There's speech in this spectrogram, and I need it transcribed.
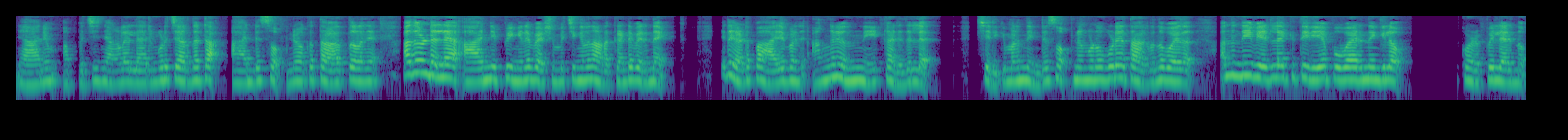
ഞാനും അപ്പച്ചി ഞങ്ങളെല്ലാരും കൂടി ചേർന്നിട്ടാ ആന്റെ സ്വപ്നമൊക്കെ തകർത്ത് കളഞ്ഞ്. അതുകൊണ്ടല്ലേ ആനിപ്പം ഇങ്ങനെ വിഷമിച്ച് ഇങ്ങനെ നടക്കേണ്ടി വരുന്നേ? ഇത് കേട്ടപ്പോൾ ആര്യ പറഞ്ഞു അങ്ങനെയൊന്നും നീ കരുതല്ല? ശരിക്കും പറഞ്ഞാൽ നിന്റെ സ്വപ്നങ്ങളും കൂടെ തകർന്നു പോയത്. അന്ന് നീ വീട്ടിലേക്ക് തിരികെ പോവായിരുന്നെങ്കിലോ? കുഴപ്പമില്ലായിരുന്നു.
